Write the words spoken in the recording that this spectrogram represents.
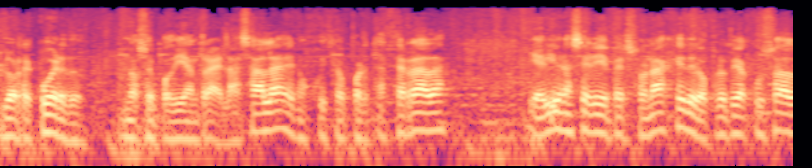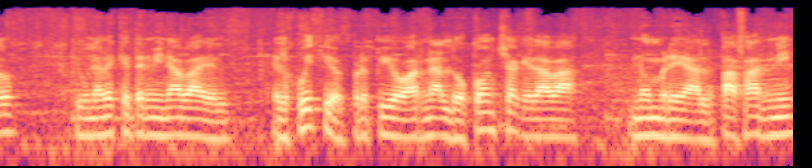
Lo recuerdo, no se podía entrar en la sala, en un juicio a puertas cerradas, y había una serie de personajes de los propios acusados que una vez que terminaba el, juicio, el propio Arnaldo Concha, que daba nombre al PAF Arni,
